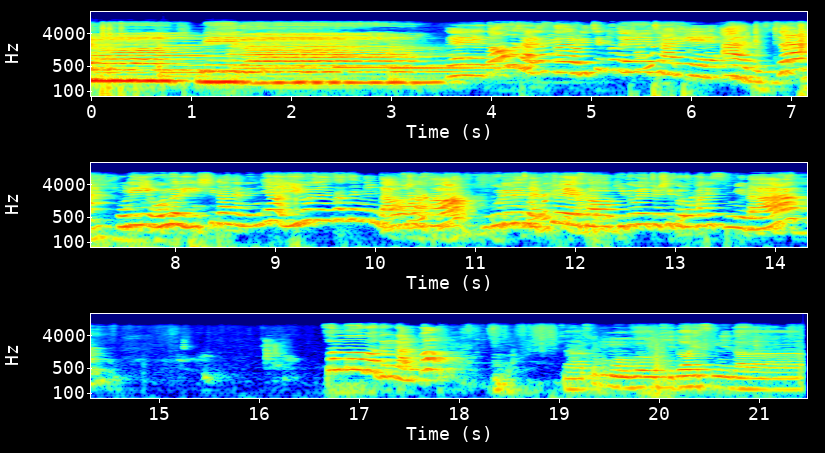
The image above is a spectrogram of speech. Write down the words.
예배합니다. 네, 너무 잘했어요. 우리 친구들 자리에 앉아. 우리 오늘 이 시간에는요, 이효준 선생님 나오셔서 우리를 대표해서 기도해 주시도록 하겠습니다. 손 모으고 눈 감고. 자, 손 모으고 기도하겠습니다.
